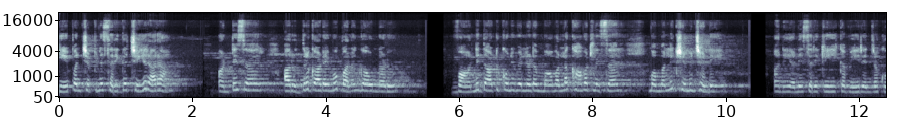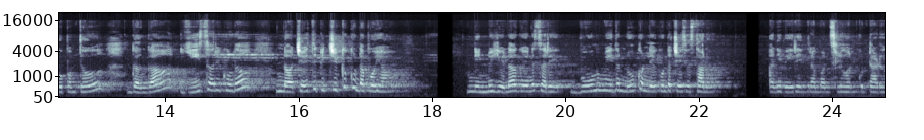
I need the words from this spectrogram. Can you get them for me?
ఏ పని చెప్పినా సరిగ్గా చెయ్యరారా? అంటే సార్ ఆ రుద్రగాడేమో బలంగా ఉన్నాడు. వాణ్ణి దాటుకొని వెళ్ళడం మా వల్ల కావట్లేదు సార్. మమ్మల్ని క్షమించండి. అని అనేసరికి ఇక వీరేంద్ర కోపంతో గంగా ఈసారి కూడా నా చేతికి చిక్కకుండా పోయావు నిన్ను ఎలాగైనా సరే భూమి మీద నూకలు లేకుండా చేసేస్తాను అని వీరేంద్ర మనసులో అనుకుంటాడు.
